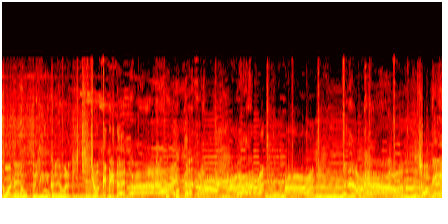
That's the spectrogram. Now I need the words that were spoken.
કોને? હું પેલીની ગળે વળગીશ. છોકરીને છોકરી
